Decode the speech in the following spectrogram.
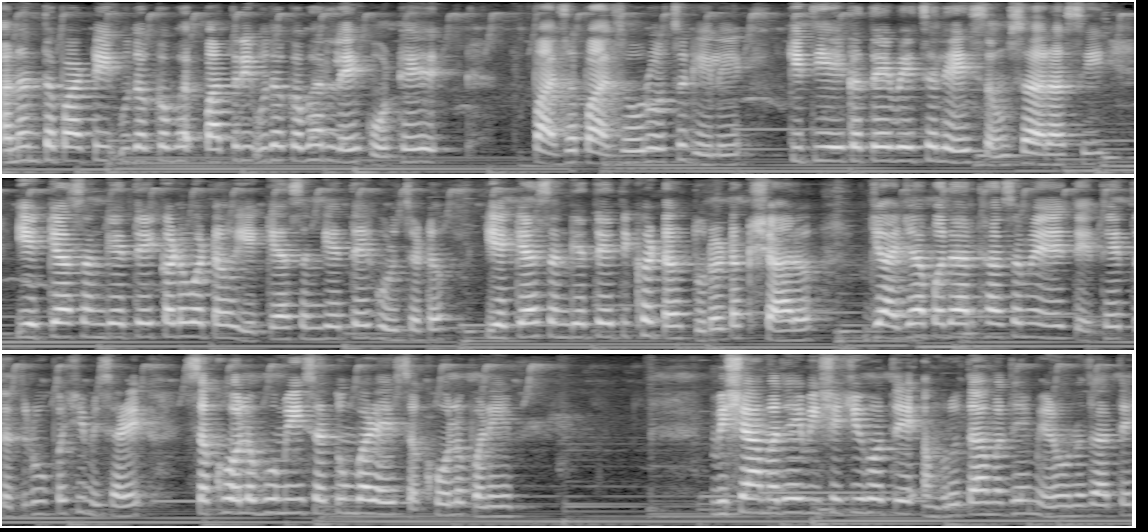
अनंत पाटी उदक भर पात्री उदक भरले कोठे? पाज पाजोरोच गेले. किती एक ते वेचले संसारासी. एक्या संगे ते कडवट एक्या संगे ते गुळचट एक्या संगे ते तिखट तुरट क्षार. ज्या ज्या पदार्थासमिळे तेथे तद्रूपची मिसळे सखोल भूमी सतुंबळे सखोलपणे. विषामध्ये विषची होते अमृतामध्ये मिळवून जाते.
